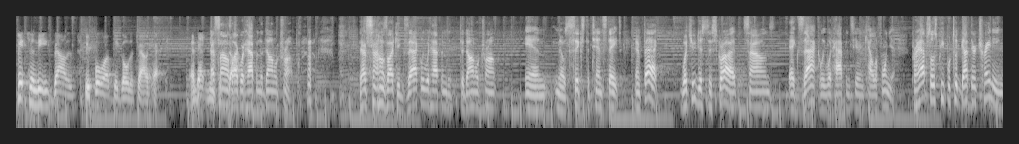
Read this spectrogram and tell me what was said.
fixing these ballots before they go to Tallahassee. And that that sounds like what happened to Donald Trump. that sounds like exactly what happened to Donald Trump in you know six to ten states. In fact, what you just described sounds exactly what happens here in California. Perhaps those people took got their training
